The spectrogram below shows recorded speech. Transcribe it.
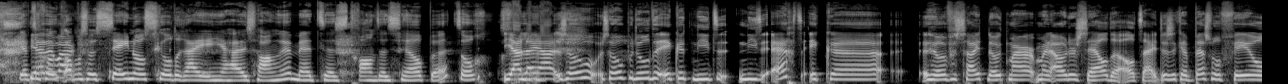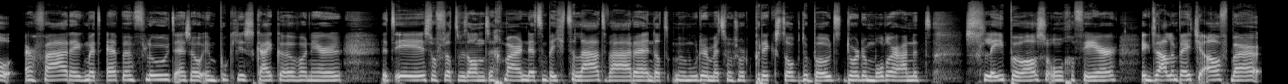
Je hebt ja, toch ook allemaal zo'n Senol-schilderijen in je huis hangen met uh, strand en schelpen, toch? Ja, nou ja, zo, zo bedoelde ik het niet, niet echt. Ik, uh, heel even side note, maar mijn ouders zeilden altijd. Dus ik heb best wel veel ervaring met app en vloed en zo in boekjes kijken wanneer het is. Of dat we dan zeg maar net een beetje te laat waren en dat mijn moeder met zo'n soort prikstok de boot door de modder aan het slepen was ongeveer. Ik dwaal een beetje af, maar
